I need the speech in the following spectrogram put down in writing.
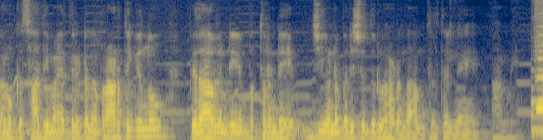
നമുക്ക് സാധ്യമായി തീരട്ടെന്ന് പ്രാർത്ഥിക്കുന്നു. പിതാവിന്റെയും പുത്രന്റെയും ജീവന്റെ പരിശുദ്ധ നാമത്തിൽ തന്നെ. ആമേൻ.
